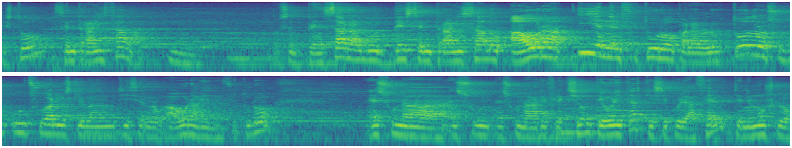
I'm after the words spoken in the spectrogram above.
esto centralizada. Entonces pensar algo descentralizado ahora y en el futuro para todos los usuarios que van a utilizarlo ahora y en el futuro es una, es, un, es una reflexión teórica que se puede hacer. Tenemos lo,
